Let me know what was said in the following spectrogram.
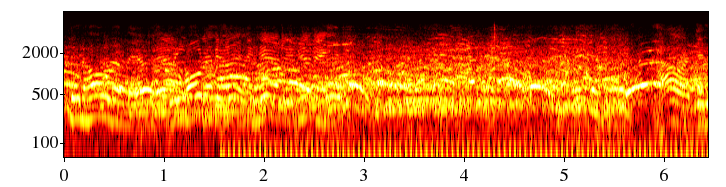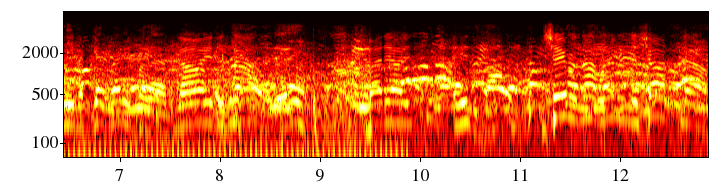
Hitting and there. Yeah, holding behind the head and hitting. Howard didn't even get ready for that. No, he did not. Did he? But uh, he's, Shaver's not landing the shots now.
